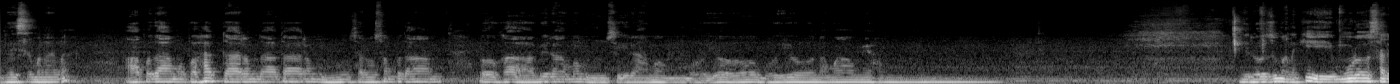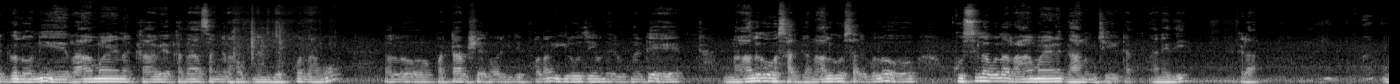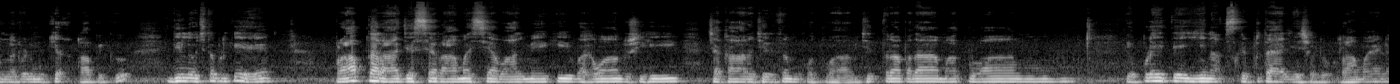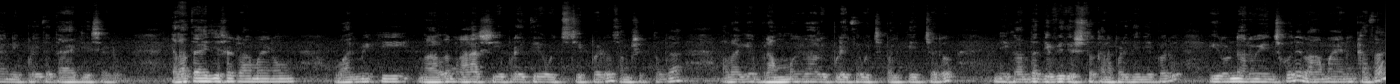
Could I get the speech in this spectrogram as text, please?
జై శ్రీమనారాయణ ఆపదాముపహత్తారం దాతారం సర్వసంపదాం లోకాభిరామం శ్రీరామం భూయో భూయో నమామ్యహం. ఈరోజు మనకి మూడవ సర్గలోని రామాయణ కావ్య కథా సంగ్రహం నేను చెప్పుకున్నాము. దానిలో పట్టాభిషేకం వరకు చెప్పుకున్నాం. ఈరోజు ఏం జరుగుతుందంటే నాలుగవ సర్గ నాలుగవ సర్గలో కుశలవుల రామాయణ గానం చేయుట అనేది ఇక్కడ ఉన్నటువంటి ముఖ్య టాపిక్. దీనిలో వచ్చేటప్పటికే ప్రాప్త రాజస్య రామస్య వాల్మీకి భగవాన్ ఋషి చకార చరిత్రం కొత్వ విచిత్ర పదామాత్మవాన్. ఎప్పుడైతే ఈయన స్క్రిప్ట్ తయారు చేశాడు రామాయణాన్ని ఎప్పుడైతే తయారు చేశాడు ఎలా తయారు చేశాడు రామాయణం? వాల్మీకి నారద మహర్షి ఎప్పుడైతే వచ్చి చెప్పాడో సంక్షిప్తంగా అలాగే బ్రహ్మగారు ఎప్పుడైతే వచ్చి పలికిచ్చారో నీకు అంత దివ్య దృష్టితో కనపడింది అని చెప్పారు. ఈ రెండు అన్వయించుకొని రామాయణం కథ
